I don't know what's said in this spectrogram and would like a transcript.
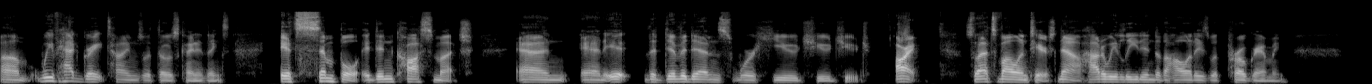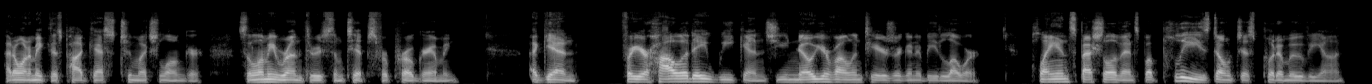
Um, we've had great times with those kind of things it's simple it didn't cost much and and it the dividends were huge huge huge. All right so that's volunteers. Now how do we lead into the holidays with programming? I don't want to make this podcast too much longer so let me run through some tips for programming. Again for your holiday weekends you know your volunteers are going to be lower. Plan special events but please don't just put a movie on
